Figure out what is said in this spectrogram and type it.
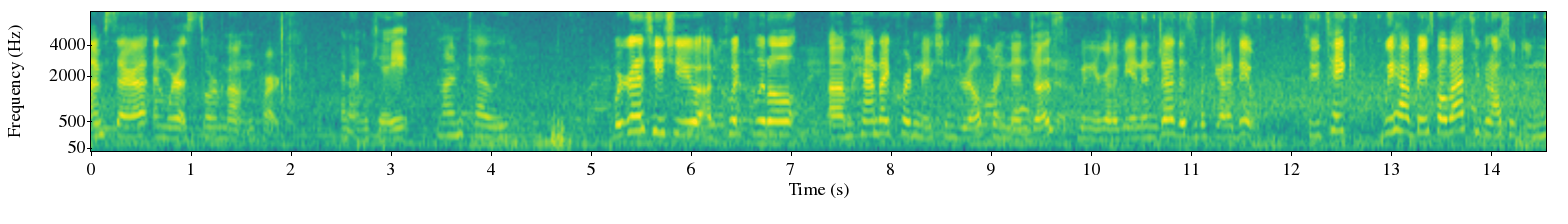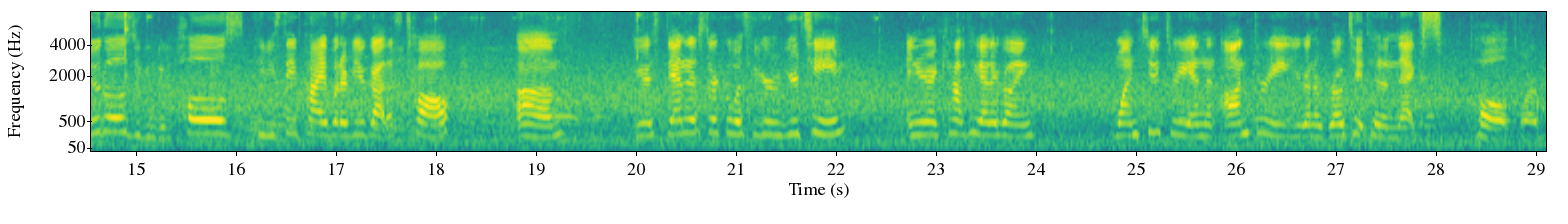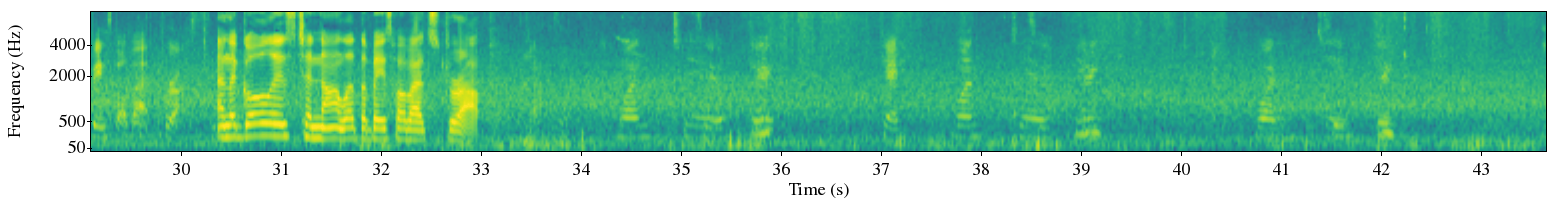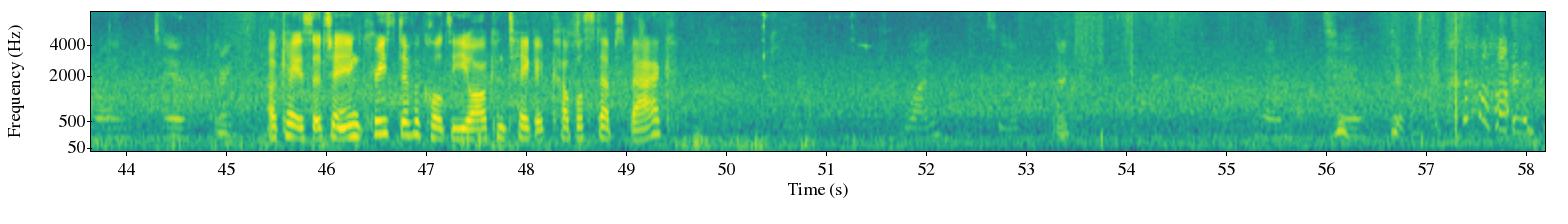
I'm Sarah and we're at Storm Mountain Park. And I'm Kate. And I'm Kelly. We're going to teach you a quick little um, hand-eye coordination drill for ninjas. When you're going to be a ninja, this is what you got to do. So you take, we have baseball bats, you can also do noodles, you can do poles, PVC pipe, whatever you got that's tall. Um, you're going to stand in a circle with your, your team and you're going to count together going one, two, three, and then on three, you're going to rotate to the next pole or baseball bat for us. And the goal is to not let the baseball bats drop. One, two, two three. Okay. One, two, three. One, two, three. One, two, three. Okay, so to increase difficulty, you all can take a couple steps back. One, two, three. One, two, three.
